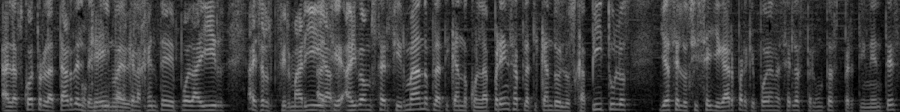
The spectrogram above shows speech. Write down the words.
a las 4 de la tarde, el Ok, 29. para que la gente pueda ir, ahí se los firmarías. Así, ahí vamos a estar firmando, platicando con la prensa, platicando de los capítulos. Ya se los hice llegar para que puedan hacer las preguntas pertinentes,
